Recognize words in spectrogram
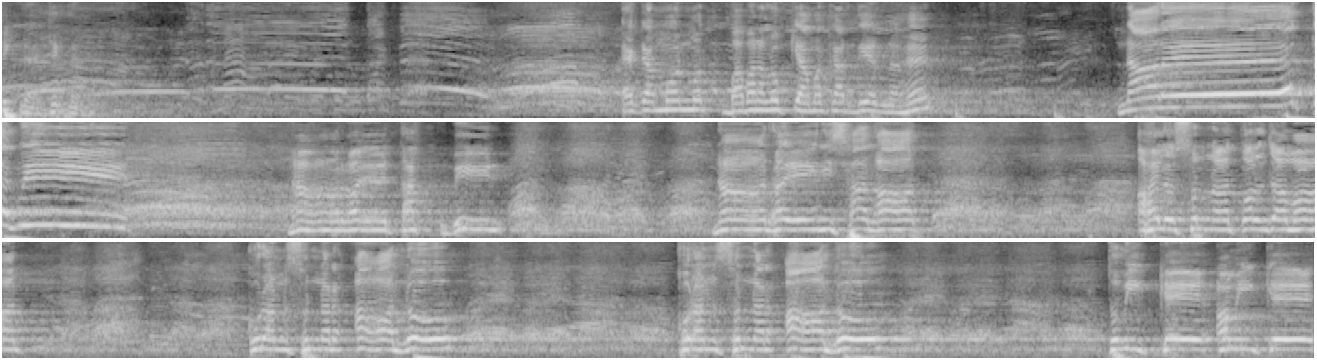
ঠিক না ঠিক না একটা মন মত বাবা না লোককে আমাকে আর দিয়েন না হ্যাঁ? নারে তকবীর। নারায়ে তাকবীর। নারায়ে রিসালাত। আহলে সুন্নাত ওয়াল জামাত। কোরআন সুন্নাহর আলো। কোরআন সুন্নাহর আলো। তুমি কে, আমি কে?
